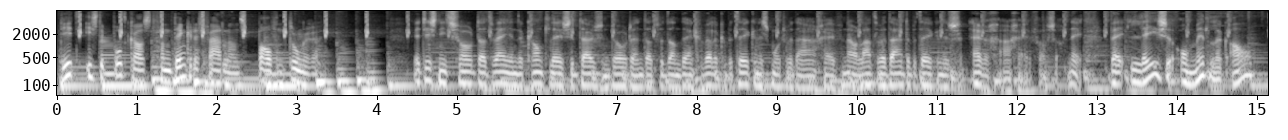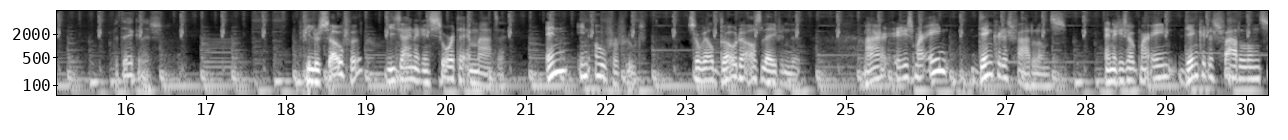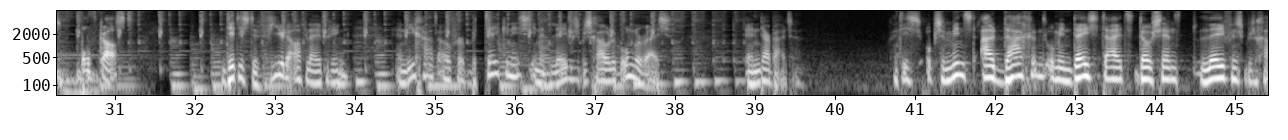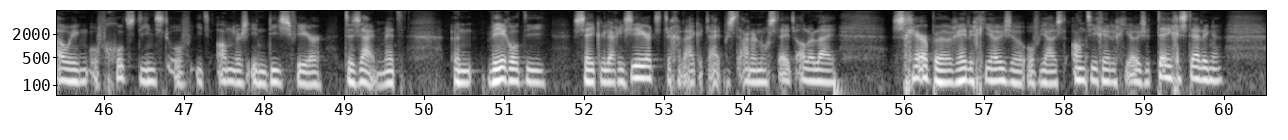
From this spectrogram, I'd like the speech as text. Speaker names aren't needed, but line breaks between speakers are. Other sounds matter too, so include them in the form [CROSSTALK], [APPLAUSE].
Dit is de podcast van Denker des Vaderlands, Paul van Tongeren.
Het is niet zo dat wij in de krant lezen duizend doden en dat we dan denken welke betekenis moeten we daar aan geven. Nou, laten we daar de betekenis erg aan geven of zo. Nee, wij lezen onmiddellijk al betekenis.
Filosofen, die zijn er in soorten en maten. En in overvloed. Zowel doden als levenden. Maar er is maar één Denker des Vaderlands. En er is ook maar één Denker des Vaderlands podcast. Dit is de vierde aflevering en die gaat over betekenis in het levensbeschouwelijk onderwijs en daarbuiten. Het is op zijn minst uitdagend om in deze tijd docent levensbeschouwing of godsdienst of iets anders in die sfeer te zijn. Met een wereld die seculariseert, tegelijkertijd bestaan er nog steeds allerlei scherpe religieuze of juist anti-religieuze tegenstellingen.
